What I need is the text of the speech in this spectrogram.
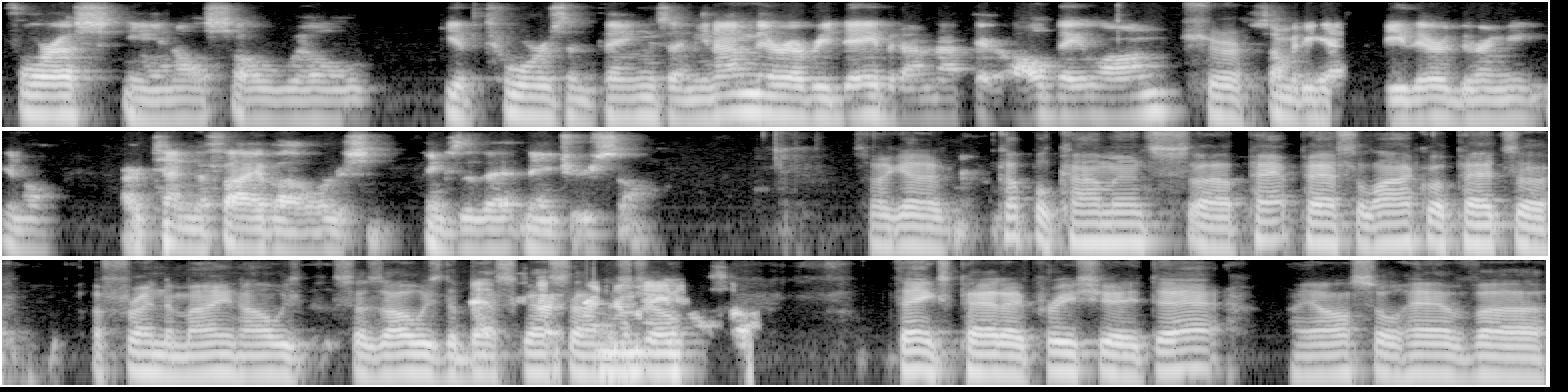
for us and also will give tours and things. I mean, I'm there every day, but I'm not there all day long. Sure. Somebody has to be there during, you know, our 10 to 5 hours, things of that nature. So, So I got a couple comments. Uh, Pat Pasalacqua, Pat's a, a friend of mine, always says always the best that's guest on the show. Thanks, Pat. I appreciate that. I also have uh,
